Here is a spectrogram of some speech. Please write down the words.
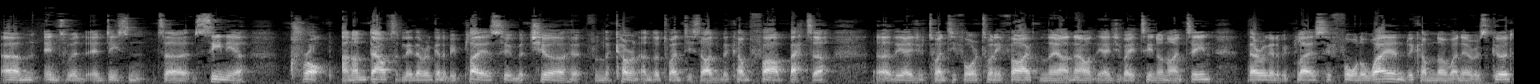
um, into a, a decent uh, senior crop. And undoubtedly, there are going to be players who mature from the current under 20 side and become far better at the age of 24 or 25 than they are now at the age of 18 or 19. There are going to be players who fall away and become nowhere near as good.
